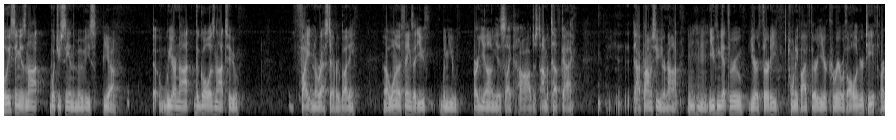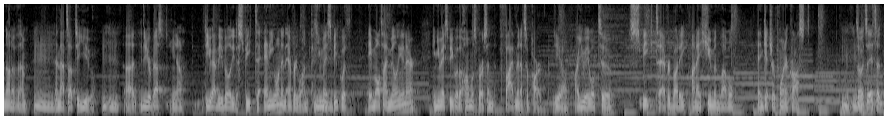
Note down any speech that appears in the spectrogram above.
policing is not what you see in the movies. Yeah. Uh, We are not. The goal is not to fight and arrest everybody. Uh, one of the things that you, when you are young, is like, oh, I'll just I'm a tough guy. I promise you, you're not. Mm-hmm. You can get through your 30, 25, 30 year career with all of your teeth or none of them. Mm. And that's up to you. Mm-hmm. Uh, your best, you know, do you have the ability to speak to anyone and everyone? Because you may speak with a multimillionaire and you may speak with a homeless person five minutes apart. Yeah. Are you able to speak to everybody on a human level and get your point across? Mm-hmm. So it's it's a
